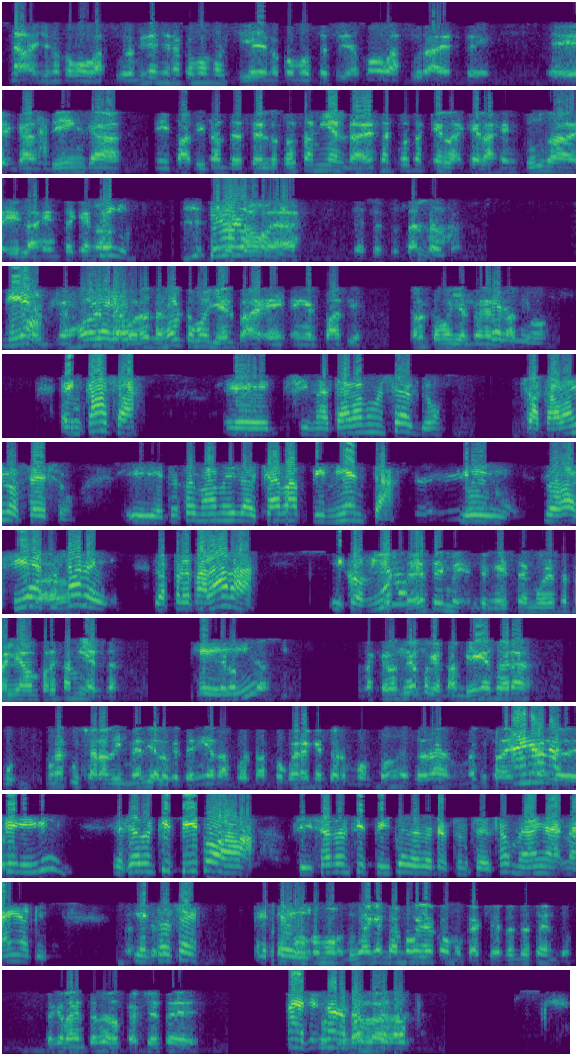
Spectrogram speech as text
No, yo no como basura. Miren, yo no como morcilla, yo no como seso, yo no como basura, este, eh, gandinga, ni patitas de cerdo, toda esa mierda, esas cosas que la, que la gentuza y la gente que no... Sí, no lo. ¿verdad? Eso tú estás loca. Mira, Mejor, pero, mejor, mejor como hierba en, en el patio. Mejor como hierba en el patio. en casa, eh, si mataban un cerdo, sacaban los sesos. Y entonces mami le echaba pimienta. Y los hacía, Claro. tú sabes, los preparaba. Y comíamos. Ustedes si, me se peleaban por esa mierda. Sí. Una asquerosidad porque también eso era una cucharada y media lo que tenía tampoco. Tampoco era que eso era un montón, eso era una cucharada Ah, y no, no, media de- sí. Ese era un chispito, a, sí, ese era un chispito de de eso, imagínate. Y entonces, este, tampoco como- tú sabes que tampoco yo como cachetes de cerdo. Sé que la gente hace los cachetes. ah, sí, no, no, la-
